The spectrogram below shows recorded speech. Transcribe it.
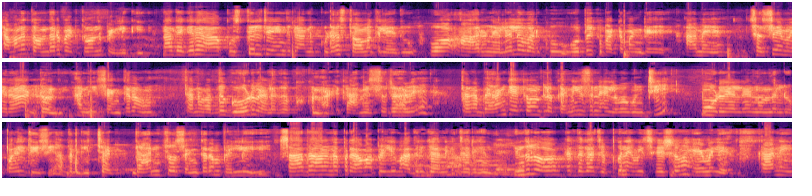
కమల తొందర పెడుతోంది పెళ్ళికి. నా దగ్గర పుస్తలు చేయించడానికి కూడా స్తోమత లేదు. ఓ ఆరు నెలల వరకు ఓపిక పట్టమంటే ఆమె సస్యమేరా అంటోంది అని శంకరం తన వద్ద గోడు వెళ్ళగక్కున్నాడు కామేశ్వరరావే. తన బ్యాంక్ అకౌంట్లో కనీస నిల్వ ఉంచి మూడు వేల రెండు వందల రూపాయలు తీసి అతనికి ఇచ్చాడు. దానితో శంకరం పెళ్ళి సాధారణ ప్రేమ పెళ్ళి మాదిరిగానే జరిగింది. ఇందులో పెద్దగా చెప్పుకునే విశేషం ఏమీ లేదు. కానీ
